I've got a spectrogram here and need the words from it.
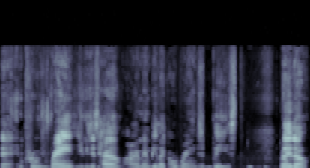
that improves range, you can just have Iron Man be like a ranged beast. Really dope.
